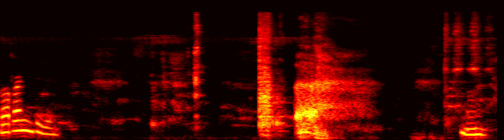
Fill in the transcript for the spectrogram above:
കറണ്ട് 嗯。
